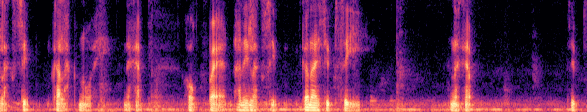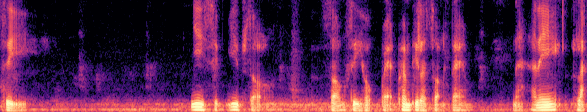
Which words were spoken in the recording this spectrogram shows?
หลัก 10กับหลักหน่วยนะครับ68 อันนี้หลัก 10 ก็ได้ 14นะครับ14ยี่สิบยี่สองสองสี่หกแปดเพิ่มทีละสองแต้มนะอันนี้หลัก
